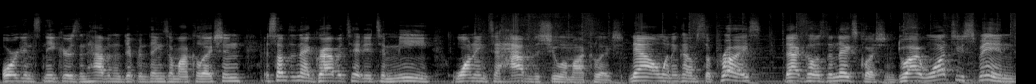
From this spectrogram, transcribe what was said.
Oregon sneakers and having the different things in my collection, is something that gravitated to me wanting to have the shoe in my collection. Now, when it comes to price, that goes the next question. Do I want to spend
